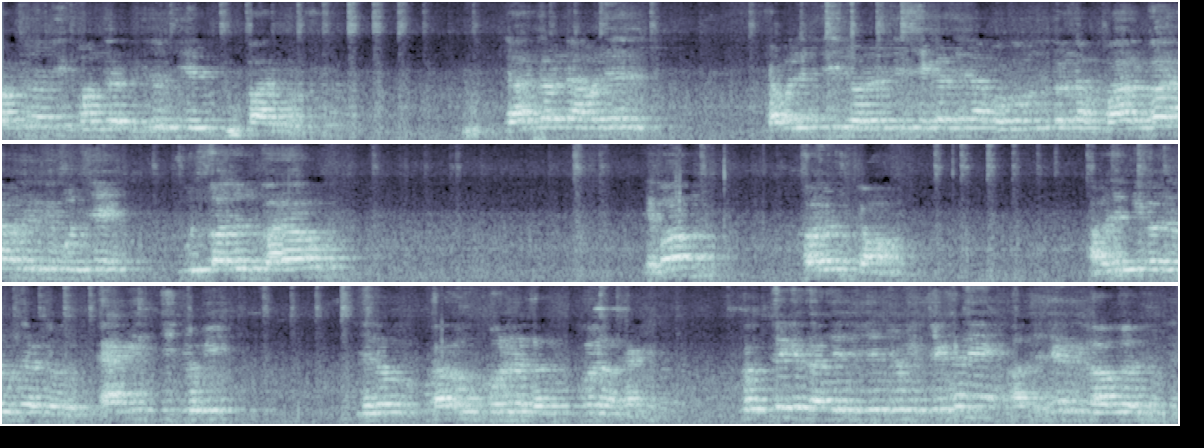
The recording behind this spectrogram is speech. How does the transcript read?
অর্থনৈতিক মন্দার ভিতর দিয়ে পার যার কারণে আমাদের সভানেত্রী জননেত্রী শেখ হাসিনা, বঙ্গবন্ধু কন্যা বারবার আমাদেরকে বলছে, উৎপাদন বাড়াও এবং খরচ কমাও আমাদের রাখতে হবে? এক ইঞ্চি জমি যেন কারও করে না থাকে। প্রত্যেকে তাদের নিজের জমি যেখানে আছে, সেখানে লাভ করতে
